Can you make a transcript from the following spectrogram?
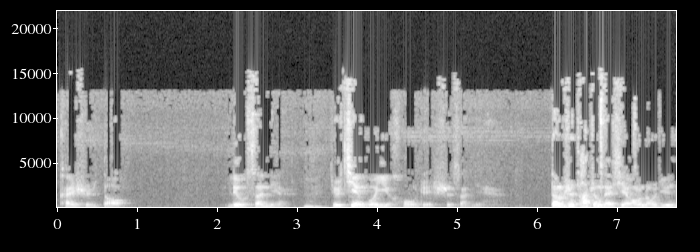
开始到六三年，就建国以后这十三年。当时他正在写王昭君，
